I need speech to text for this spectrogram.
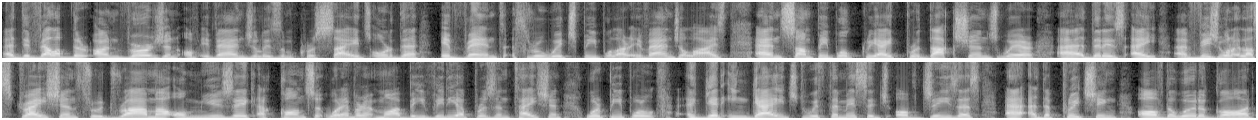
uh, develop their own version of evangelism crusades or the event through which people are evangelized. And some people create productions where uh, there is a, a visual illustration through drama or music, a concert, whatever it might be, video presentation, where people uh, get engaged with the message of Jesus, uh, the preaching of the Word of God,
